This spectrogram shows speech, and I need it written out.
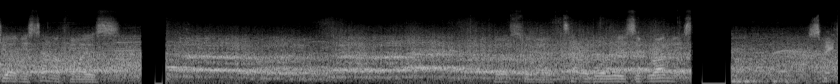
journey south for those First from a terrible recent run. It's Smith,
